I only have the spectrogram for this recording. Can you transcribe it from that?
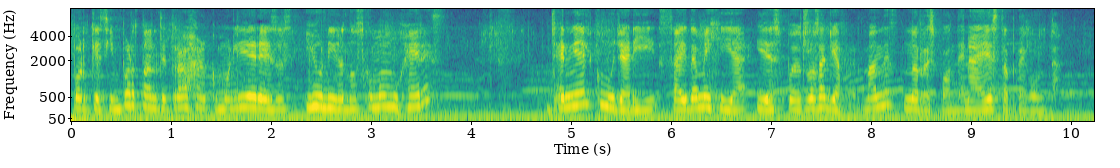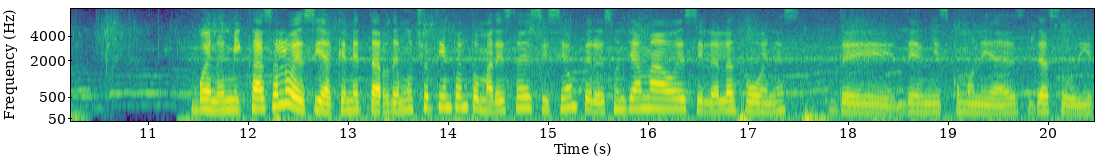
Porque es importante trabajar como lideresas y unirnos como mujeres. Jenny del Cuyarí, Zaida Mejía y después Rosalía Fernández nos responden a esta pregunta. Bueno, en mi caso lo decía, que me tardé mucho tiempo en tomar esta decisión, pero es un llamado decirle a las jóvenes de, mis comunidades de Azudir,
